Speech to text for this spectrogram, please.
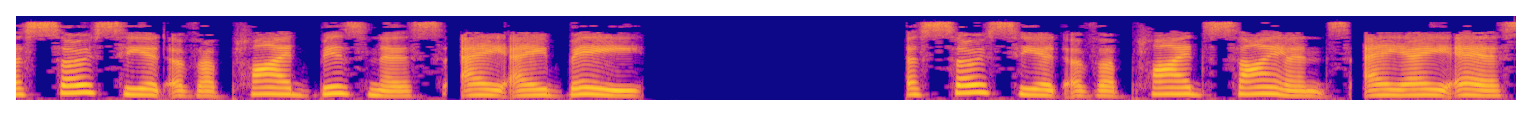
Associate of Applied Business AAB Associate of Applied Science AAS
